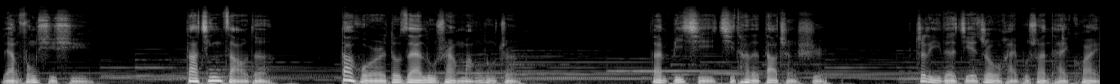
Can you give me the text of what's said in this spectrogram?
凉风徐徐。大清早的，大伙儿都在路上忙碌着。但比起其他的大城市，这里的节奏还不算太快。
